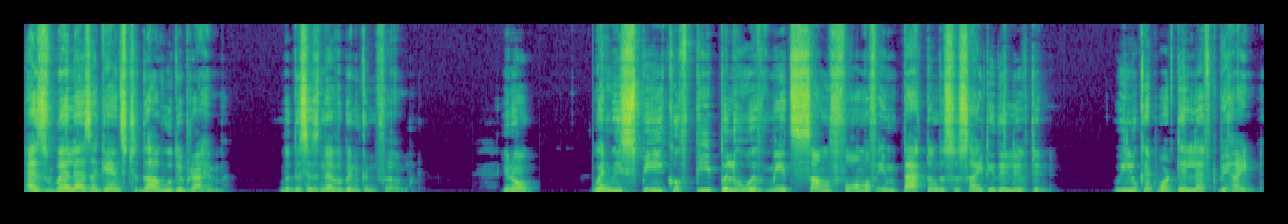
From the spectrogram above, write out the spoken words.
as well as against Dawood Ibrahim. But this has never been confirmed. You know, when we speak of people who have made some form of impact on the society they lived in, we look at what they left behind.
